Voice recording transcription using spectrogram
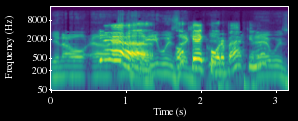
you know. Uh, Yeah. He was a- okay, quarterback. You know. It was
